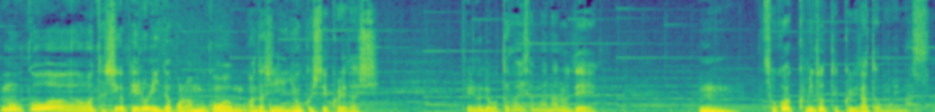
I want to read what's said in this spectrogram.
向こうは私がペルーにいた頃は向こうは私によくしてくれたしというのでお互い様なのでうんそこは汲み取ってくれたと思います。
